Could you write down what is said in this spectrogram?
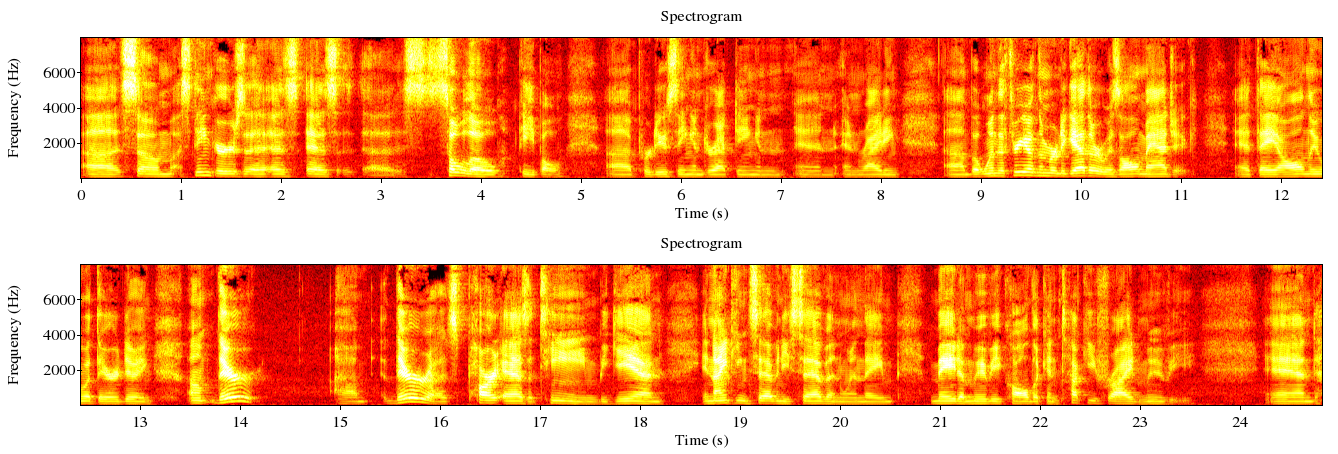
uh, some stinkers as as uh, solo people, uh, producing and directing and and and writing. Uh, but when the three of them were together, it was all magic. And they all knew what they were doing. Um, their um, their uh, part as a team began in 1977 when they made a movie called the Kentucky Fried Movie, and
